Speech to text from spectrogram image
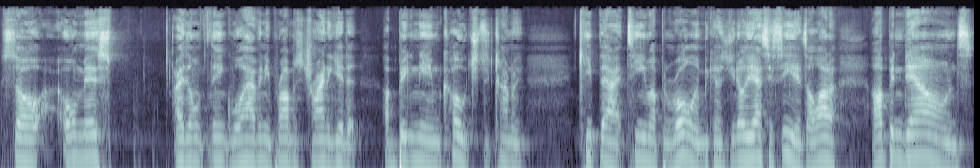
so Ole Miss, I don't think we'll have any problems trying to get a, a big name coach to kind of keep that team up and rolling because you know the SEC, it's a lot of up and downs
